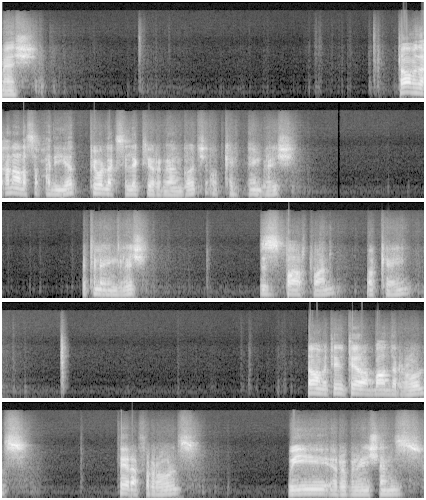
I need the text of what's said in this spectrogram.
ماشي. طبعا دخلنا على الصفحة ديت بيقول لك select your language. okay English له English this is part 1 okay. طبعا بتبتدي تقرا بعض ال rules تقرا في ال rules وال regulations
